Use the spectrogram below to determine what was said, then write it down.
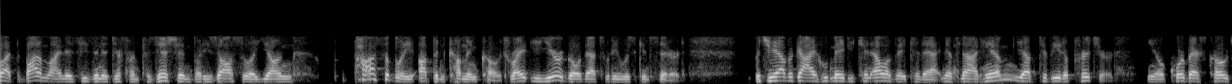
But the bottom line is he's in a different position, but he's also a young, possibly up and coming coach. Right, a year ago that's what he was considered. But you have a guy who maybe can elevate to that, and if not him, you have Tavita Pritchard, you know, quarterbacks coach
